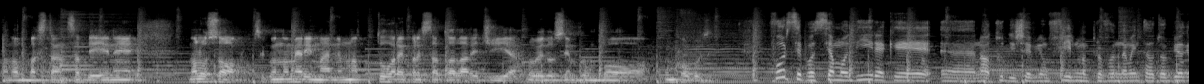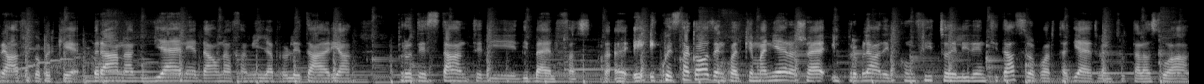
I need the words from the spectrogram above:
vanno abbastanza bene. Non lo so, secondo me rimane un attore prestato alla regia, lo vedo sempre un po', un po così. Forse possiamo dire che, eh, no, tu dicevi un film profondamente autobiografico perché Branagh viene da una famiglia proletaria protestante di, di Belfast. Eh, e, e, questa cosa in qualche maniera, cioè il problema del conflitto dell'identità, se lo porta dietro in tutta la sua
